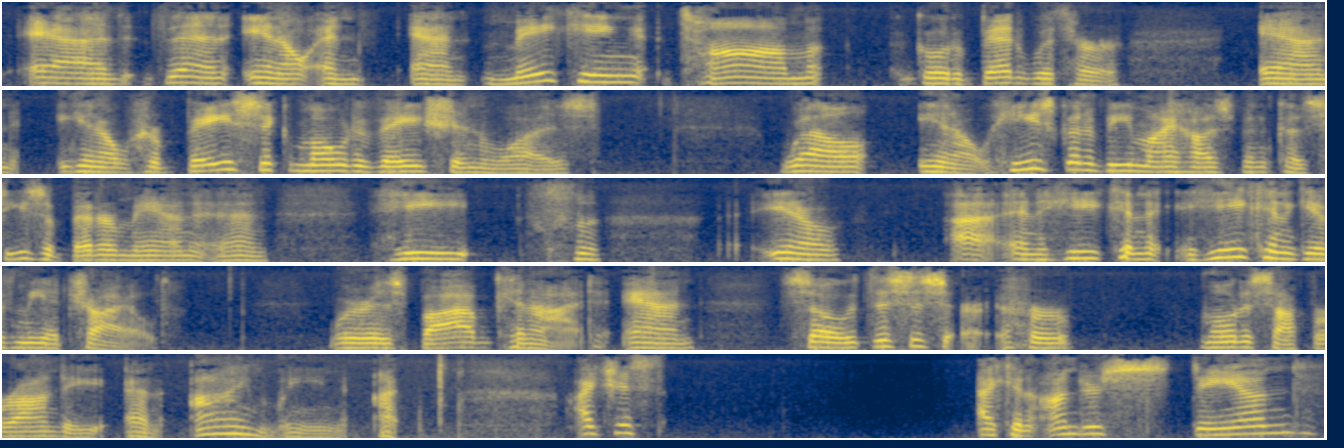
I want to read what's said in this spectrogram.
And then you know, and and making Tom go to bed with her, and you know, her basic motivation was, well, you know, he's going to be my husband because he's a better man, and he, you know, uh, and he can he can give me a child, whereas Bob cannot. And so this is her modus operandi, and I mean, I, I just I can understand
